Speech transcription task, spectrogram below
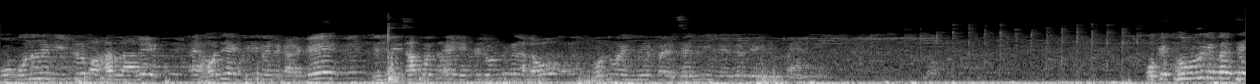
ਉਹ ਉਹਨਾਂ ਨੇ ਮੀਟਰ ਬਾਹਰ ਲਾ ਲੇ ਇਹੋ ਜਿਹੇ ਐਗਰੀਮੈਂਟ ਕਰਕੇ ਬਿਜਲੀ ਸਭ ਕੁਝ ਹੈ ਇੱਕ ਯੂਨਿਟ ਲਓ, ਉਹਨੂੰ ਇੰਨੇ ਪੈਸੇ ਨਹੀਂ ਦੇ ਦੇਣੇ ਉਹ ਕਿੱਥੋਂ ਆਉਣਗੇ ਪੈਸੇ?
